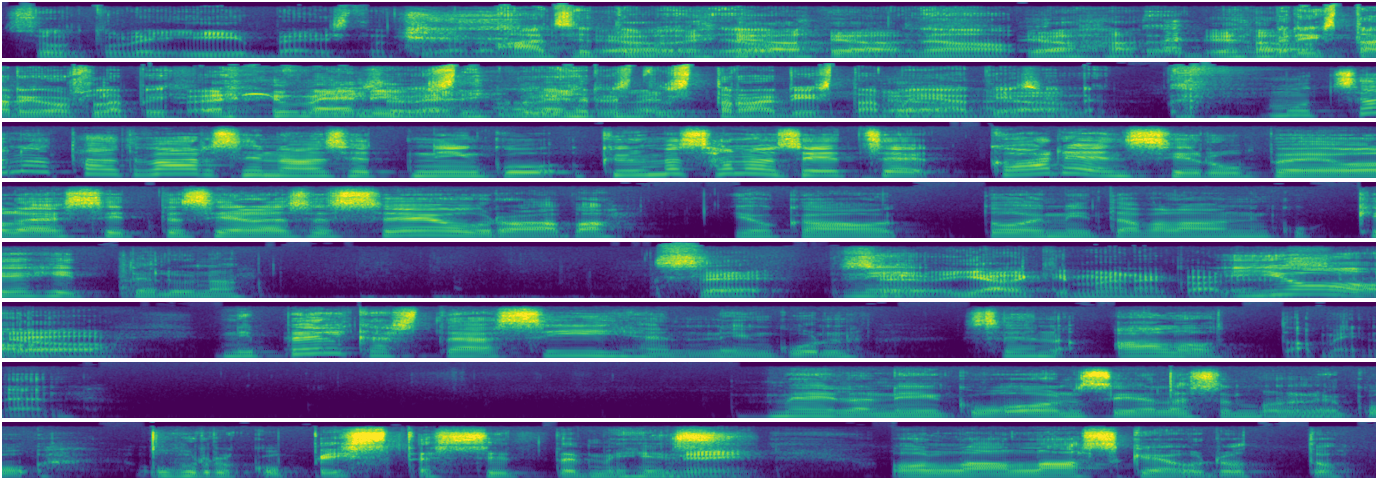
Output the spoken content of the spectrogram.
Sulla tuli eBaystä tiedä. Ah, se tuli, joo, joo, joo, joo. Menikö tarjous läpi? Meni, meni, meni. Stradista Joo, jätin joo. sinne. Mutta sanotaan, että varsinaiset, niin kuin, kyllä mä sanoisin, että se kadenssi rupeaa olemaan sitten siellä se seuraava, joka on, toimii tavallaan niin kuin kehittelynä. Se, se Niin. jälkimmäinen kadenssi. Joo, Joo. niin pelkästään siihen niin kuin sen aloittaminen. Meillä niin kuin on siellä semmoinen niin kuin urkupiste sitten, mihin Niin. ollaan laskeuduttu.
